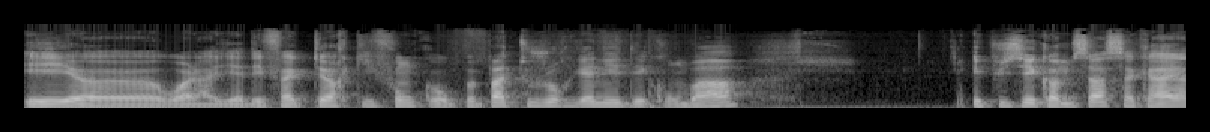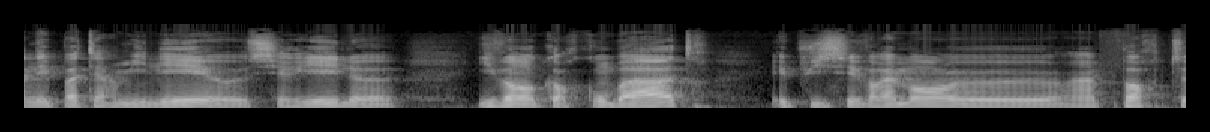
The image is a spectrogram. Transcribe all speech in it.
Et euh, voilà, il y a des facteurs qui font qu'on ne peut pas toujours gagner des combats. Et puis c'est comme ça, sa carrière n'est pas terminée. Euh, Cyril, il va encore combattre. Et puis c'est vraiment un porte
